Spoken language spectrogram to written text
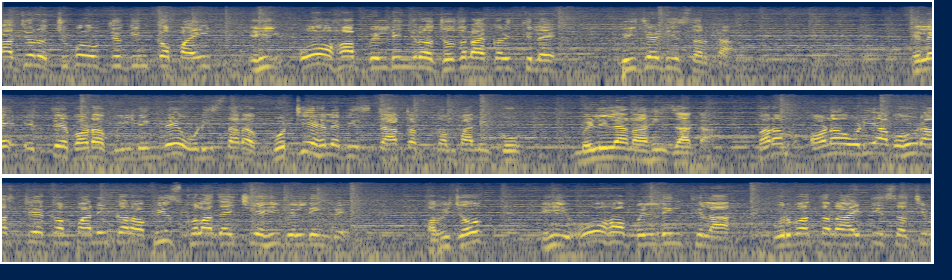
राज्यर जुव उद्योगी ओ हब बिल्डिंग रो योजना करजे सरकार हेले एत बड़ बिल्डिंग में ओडार गोटे भी स्टार्टअप कंपानी को मिलाना ही जगह ବରଂ ଅଣଓଡ଼ିଆ ବହୁରାଷ୍ଟ୍ରୀୟ କମ୍ପାନୀଙ୍କର ଅଫିସ୍ ଖୋଲାଯାଇଛି ଏହି ବିଲ୍ଡିଂରେ ଅଭିଯୋଗ ଏହି ଓହ ବିଲ୍ଡିଂ ଥିଲା ପୂର୍ବତନ ଆଇଟି ସଚିବ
